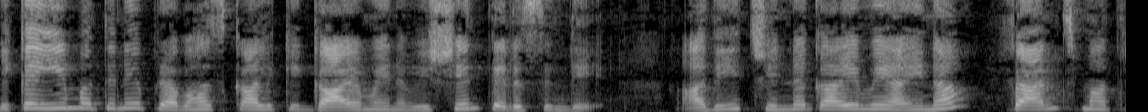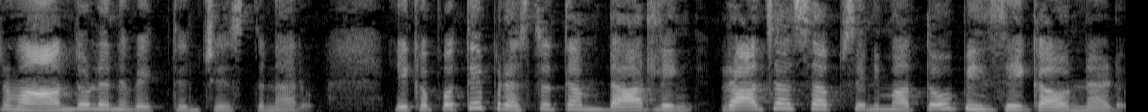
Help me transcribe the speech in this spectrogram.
ఇక ఈ మధ్యనే ప్రభాస్ కాలికి గాయమైన విషయం తెలిసిందే. అది చిన్న గాయమే అయినా ఫ్యాన్స్ మాత్రం ఆందోళన వ్యక్తం చేస్తున్నారు. ఇకపోతే ప్రస్తుతం డార్లింగ్ రాజాసాబ్ సినిమాతో బిజీగా ఉన్నాడు.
